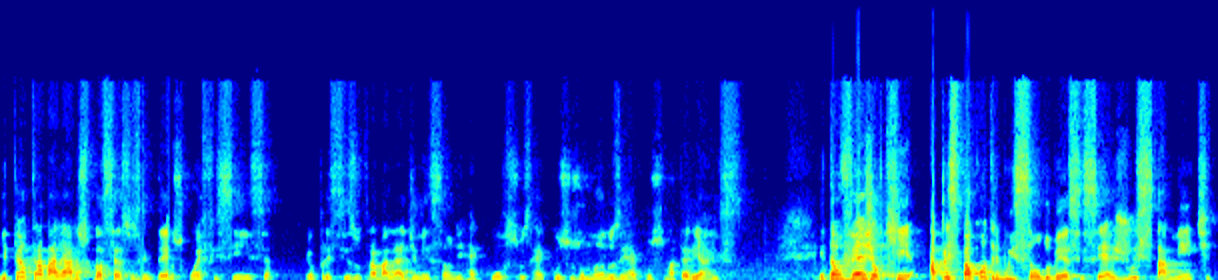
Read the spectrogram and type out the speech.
E para eu trabalhar os processos internos com eficiência, eu preciso trabalhar a dimensão de recursos, recursos humanos e recursos materiais. Então vejam que a principal contribuição do BSC é justamente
